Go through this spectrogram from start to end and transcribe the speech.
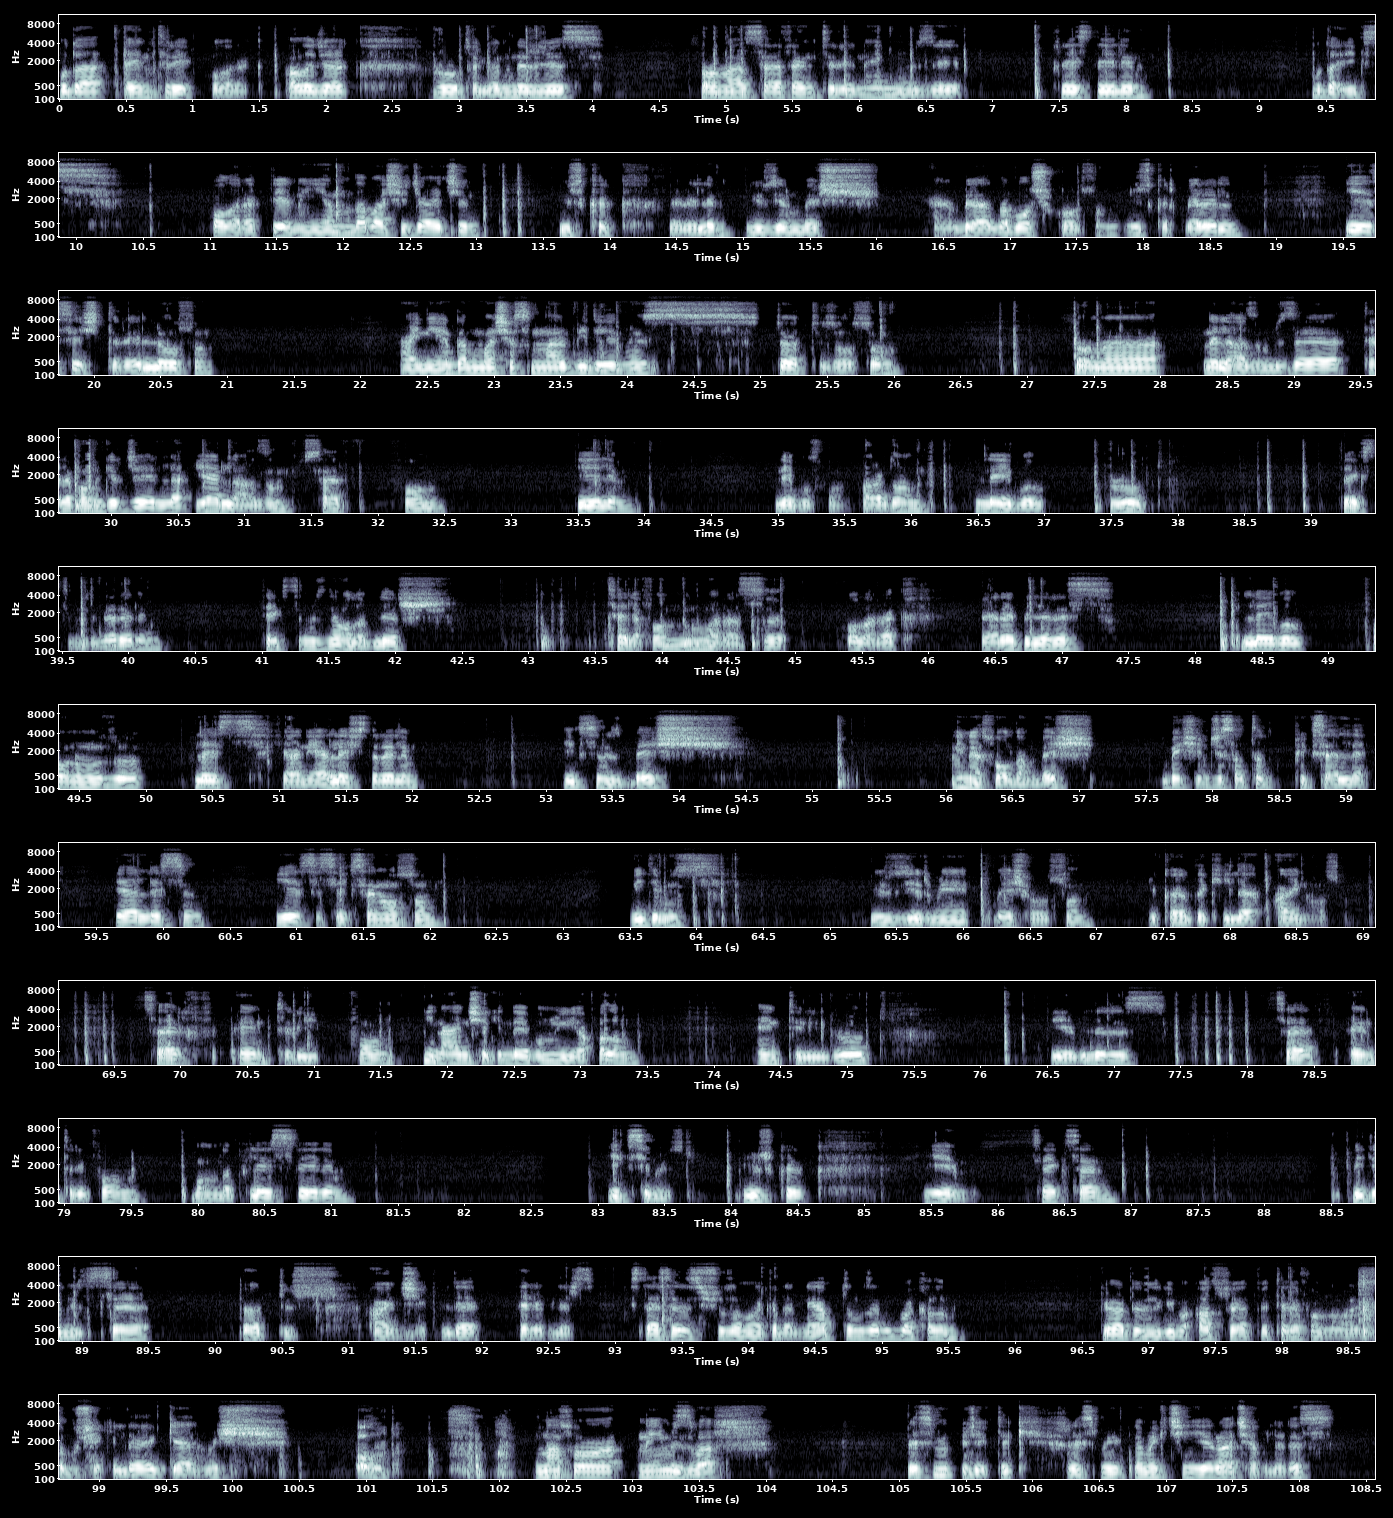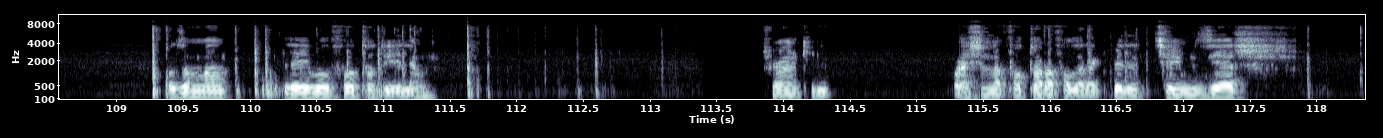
Bu da entry olarak alacak. Root'a göndereceğiz. Sonra self entry name'imizi place diyelim. Bu da x olarak diğerinin yanında başlayacağı için 140 verelim. 125 yani biraz da boşluk olsun. 140 verelim. Y eşittir 50 olsun. Aynı yerden başlasınlar. Videomuz 400 olsun. Sonra ne lazım bize? Telefonu gireceği yer lazım. Self phone diyelim. Label phone pardon. Label root textimizi verelim. Textimiz ne olabilir? Telefon numarası olarak verebiliriz. Label fonumuzu place yani yerleştirelim. X'imiz 5. Yine soldan 5. 5. satır pikselle yerleşsin. Y'si 80 olsun. Vidimiz 125 olsun. Yukarıdakiyle aynı olsun. Self entry font. Yine aynı şekilde bunu yapalım. Entry root diyebiliriz. Self entry font. Bunu da place'leyelim. x'imiz 140, y'imiz 80, midimiz ise 400 aynı şekilde verebiliriz. İsterseniz şu zamana kadar ne yaptığımıza bir bakalım. Gördüğünüz gibi ad soyad ve telefon numarası bu şekilde gelmiş oldu. Bundan sonra neyimiz var? Resim yükleyecektik. Resmi yüklemek için yeri açabiliriz. O zaman label foto diyelim. Şu anki başında fotoğraf olarak belirteceğimiz yer.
